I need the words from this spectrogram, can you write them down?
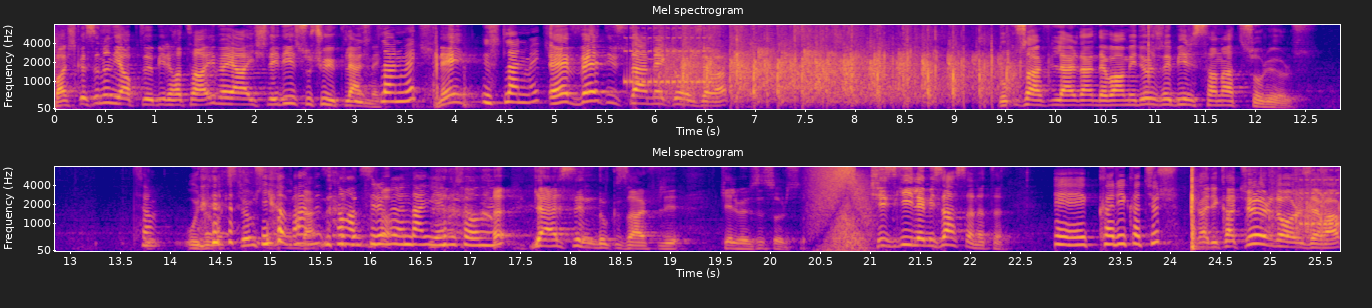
Başkasının yaptığı bir hatayı veya işlediği suçu yüklenmek. Üstlenmek. Ne? Üstlenmek. Evet üstlenmek doğru cevap. Dokuz harflerden devam ediyoruz ve bir sanat soruyoruz. Tamam. Uydurmak istiyor musun? Ya ben de, tamam süremi önden yemiş olmayayım. Gelsin 9 harfli kelimemizin sorusu. Çizgiyle mizah sanatı. Ee, karikatür. Karikatür doğru cevap.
